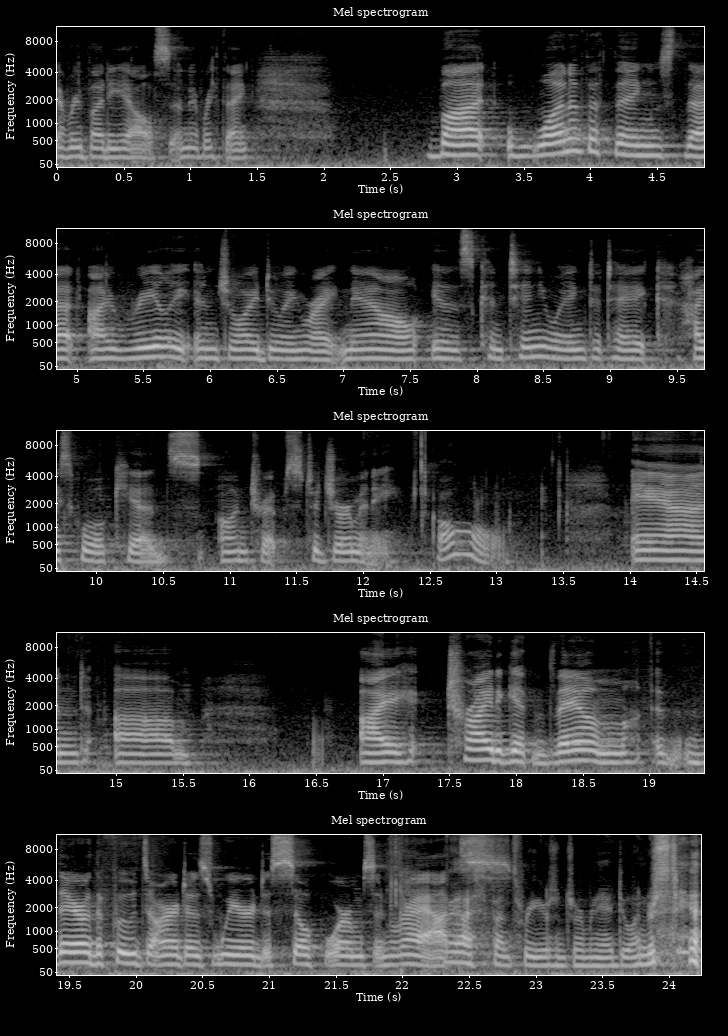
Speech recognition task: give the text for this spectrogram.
everybody else and everything. But one of the things that I really enjoy doing right now is continuing to take high school kids on trips to Germany. Oh, and um, I try to get them. There, the foods aren't as weird as silkworms and I, rats. mean, I spent three years in Germany. I do understand.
